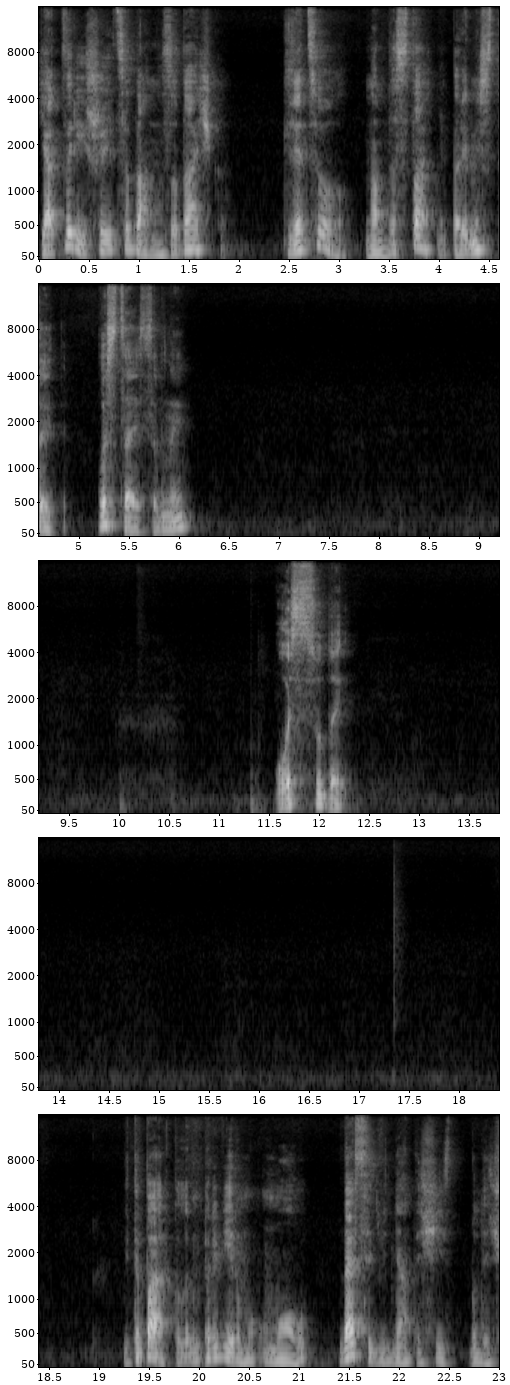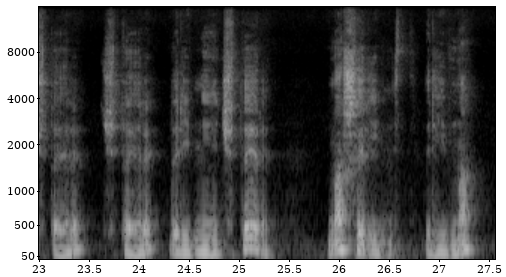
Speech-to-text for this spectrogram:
Як вирішується дана задачка? Для цього нам достатньо перемістити ось цей сирник. Ось сюди. І тепер, коли ми перевіримо умову, 10 відняти 6 буде 4, 4 дорівнює 4. Наша рівність рівна,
